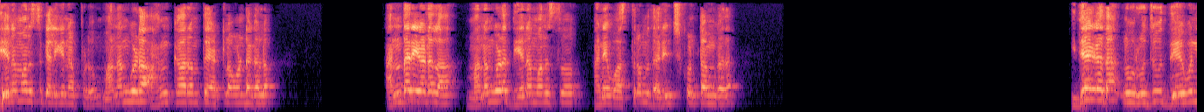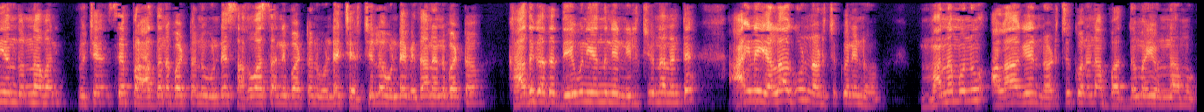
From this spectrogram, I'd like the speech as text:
దీన మనసు కలిగినప్పుడు మనం కూడా అహంకారంతో ఎట్లా ఉండగలం? అందరి ఎడల మనం కూడా దీన మనసు అనే వస్త్రము ధరించుకుంటాం కదా? ఇదే కదా నువ్వు రుజువు దేవుని ఎందు ఉన్నావని. నువ్వు చేసే ప్రార్థన బట్ట నువ్వు ఉండే సహవాసాన్ని బట్ట నువ్వు ఉండే చర్చిలో ఉండే విధానాన్ని బట్ట. కాదు కదా దేవుని ఎందు నేను నిలిచి ఉన్నానంటే ఆయన ఎలాగూ నడుచుకొని మనమును అలాగే నడుచుకొని బద్ధమై ఉన్నాము.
